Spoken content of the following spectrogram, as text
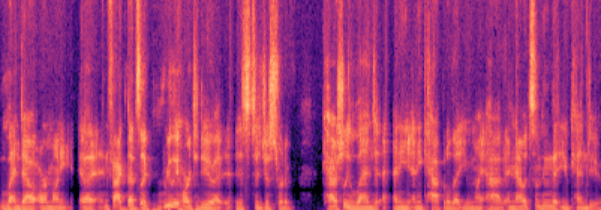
lend out our money. Uh, in fact, that's like really hard to do. Uh, is to just sort of casually lend any any capital that you might have. And now it's something that you can do.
